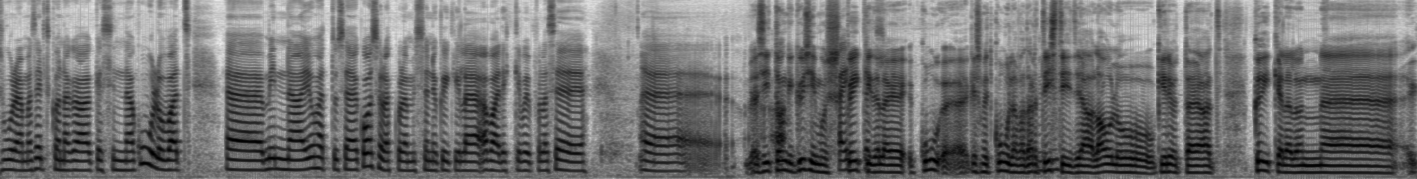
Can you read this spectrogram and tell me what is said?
suurema seltskonnaga, kes sinna kuuluvad, minna juhatuse koosolekule, mis on ju kõigile avalik ja võib-olla see äh, ja siit ongi küsimus kõikidele kuu-, kes meid kuulavad, artistid ja laulukirjutajad, kõik, kellel on äh,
